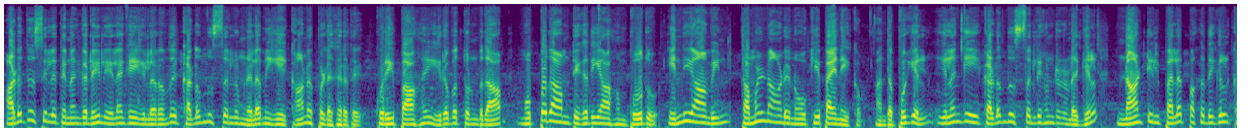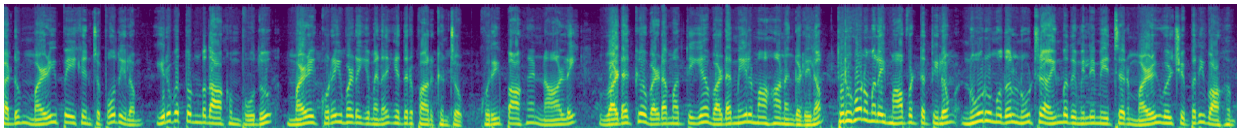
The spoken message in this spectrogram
அடுத்த சில தினங்களில் இலங்கையிலிருந்து கடந்து செல்லும் நிலைமையை காணப்படுகிறது. குறிப்பாக இருபத்தொன்பதாம் முப்பதாம் திகதியாகும் போது இந்தியாவின் தமிழ்நாடு நோக்கி பயணிக்கும். அந்த புயல் இலங்கையை கடந்து செல்லுகின்ற நிலையில் நாட்டில் பல பகுதிகள் கடும் மழை பெய்கின்ற போதிலும் இருபத்தொன்பதாகும் போது மழை குறைவடையும் என எதிர்பார்க்கின்றோம். குறிப்பாக நாளை வடக்கு வடமத்திய வடமேல் மாகாணங்களிலும் திருகோணமலை மாவட்டத்திலும் நூறு முதல் நூற்று ஐம்பது மில்லிமீட்டர் மழை வீழ்ச்சி பதிவாகும்.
